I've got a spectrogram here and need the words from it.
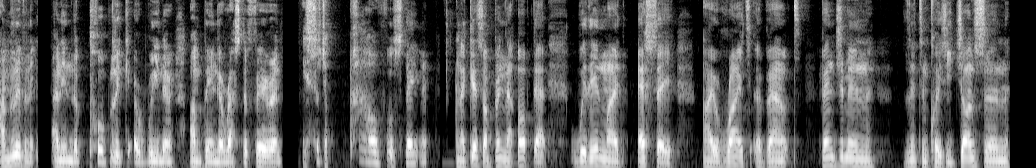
I'm living it, and in the public arena, I'm being a Rastafarian, it's such a powerful statement. And I guess I'll bring that up that within my essay, I write about Benjamin Linton Kwesi Johnson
